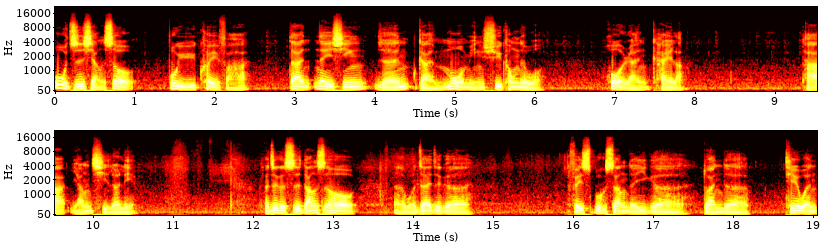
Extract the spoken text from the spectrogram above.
物质享受不予匮乏，但内心仍感莫名虚空的我，豁然开朗。他扬起了脸。那这个是当时候，呃，我在这个。Facebook 上的一个短的贴文，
